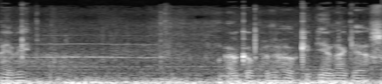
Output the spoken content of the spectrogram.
Maybe. I'll go for the hook again, I guess.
